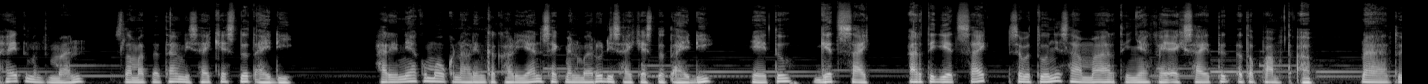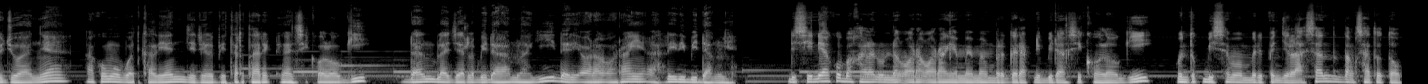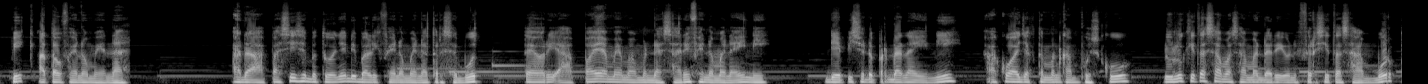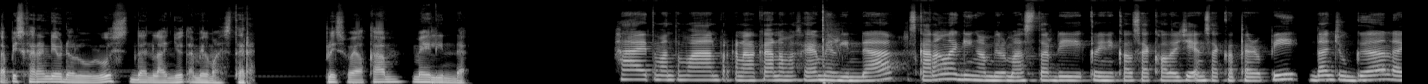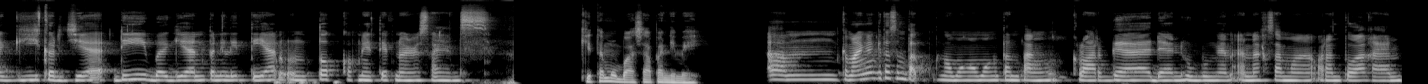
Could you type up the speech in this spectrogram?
Hai teman-teman, selamat datang di Psycast.id. Hari ini aku mau kenalin ke kalian segmen baru di Psycast.id, yaitu Get Psych. Arti Get Psych sebetulnya sama artinya kayak excited atau pumped up. Nah, tujuannya aku mau buat kalian jadi lebih tertarik dengan psikologi dan belajar lebih dalam lagi dari orang-orang yang ahli di bidangnya. Di sini aku bakalan undang orang-orang yang memang bergerak di bidang psikologi untuk bisa memberi penjelasan tentang satu topik atau fenomena. Ada apa sih sebetulnya di balik fenomena tersebut? Teori apa yang memang mendasari fenomena ini? Di episode perdana ini, aku ajak teman kampusku. Dulu kita sama-sama dari Universitas Hamburg, tapi sekarang dia udah lulus dan lanjut ambil master. Please welcome Melinda. Hai teman-teman, perkenalkan nama saya Melinda. Sekarang lagi ngambil master di Clinical Psychology and Psychotherapy dan juga lagi kerja di bagian penelitian untuk Cognitive Neuroscience. Kita mau bahas apa nih, Mei? Um, kemarin kan kita sempat ngomong-ngomong tentang keluarga dan hubungan anak sama orang tua kan.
